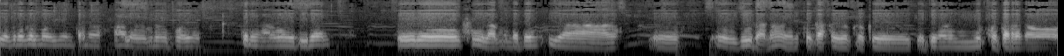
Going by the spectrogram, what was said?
Yo creo que el movimiento no es malo. Yo creo que puede tener algo de tirón pero la competencia es, dura, ¿no? En este caso yo creo que, tienen mucho terreno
